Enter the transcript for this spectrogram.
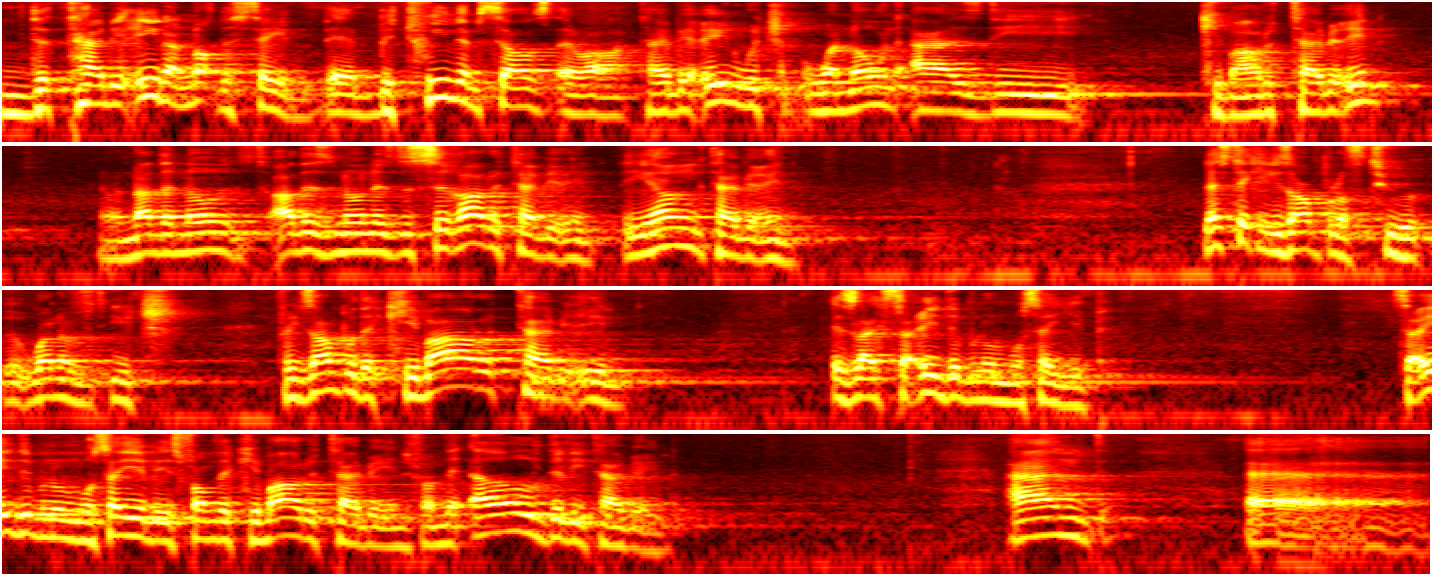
The tabi'een are not the same. They're between themselves. There are tabi'een which were known as the kibar tabi'een. Another known, others known as the sigar tabi'een, the young tabi'een. Let's take an example of two, one of each. For example, the kibar tabi'een is like Sa'id ibn al-Musayyib. Sa'id ibn al-Musayyib is from the kibar tabi'in, from the elderly tabi'in. And uh,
